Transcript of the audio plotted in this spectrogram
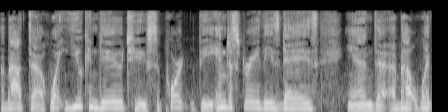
about uh, what you can do to support the industry these days and uh, about what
